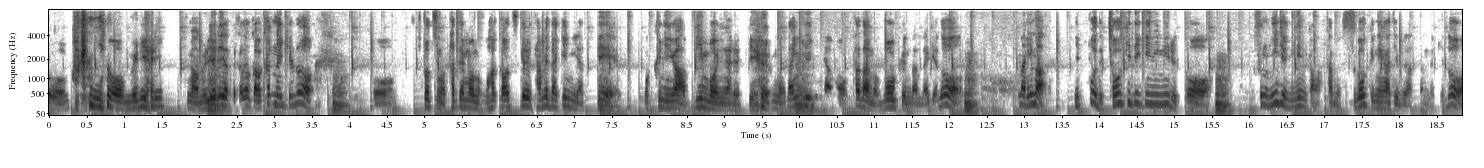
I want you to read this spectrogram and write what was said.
こう国民を無理やりまあ無理やりだったかどうかわかんないけど、うん。こう一つの建物お墓を作るためだけにやって、もう国が貧乏になるっていう もう短期的にはもうただの暴君なんだけど、うん。まあ今一方で長期的に見るとうん。その22年間は多分すごくネガティブだったんだけど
